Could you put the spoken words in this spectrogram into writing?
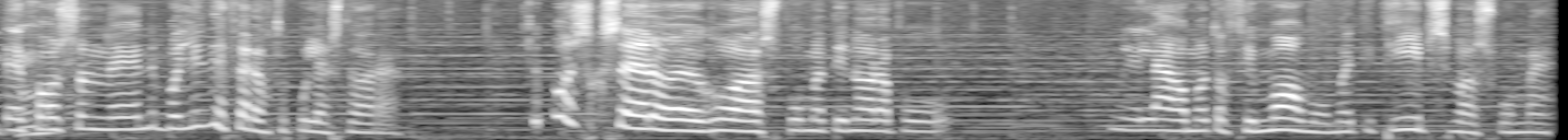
Όχι. Μμμ. εφόσον ε, είναι πολύ ενδιαφέρον αυτό που λες τώρα. Και πώς ξέρω εγώ ας πούμε την ώρα που μιλάω με το θυμό μου, με τη θλίψη μου ας πούμε,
